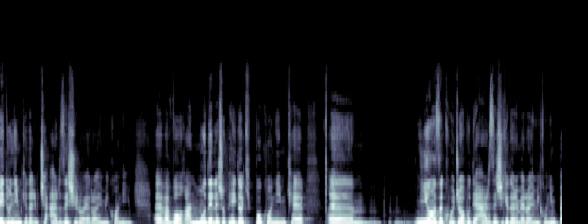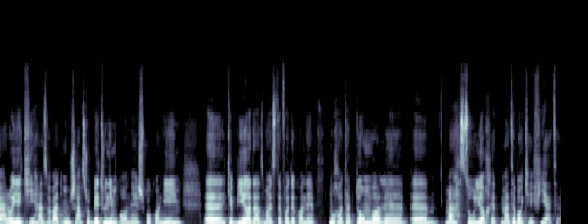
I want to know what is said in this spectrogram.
بدونیم که داریم چه ارزشی رو ارائه می‌کنیم و واقعا مدلش رو پیدا بکنیم که نیازه کجا بوده ارزشی که داریم ارائه می‌کنیم برای کی هست و بعد اون شخص رو بتونیم قانعش بکنیم که بیاد از ما استفاده کنه. مخاطب دنبال محصول یا خدمت با کیفیته.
